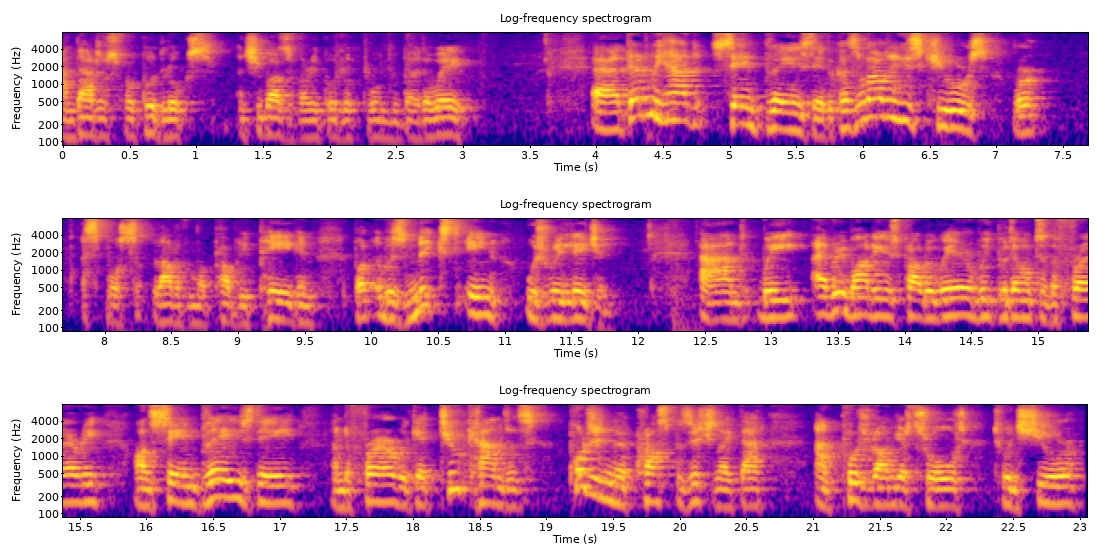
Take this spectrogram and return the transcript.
and that was for good looks. And she was a very good looked woman, by the way. Uh, then we had St. Blaise Day, because a lot of these cures were, I suppose, a lot of them were probably pagan, but it was mixed in with religion. And we, everybody is probably aware, we'd go down to the friary on St. Blaise Day, and the friar would get two candles, put it in a cross position like that, and put it on your throat to ensure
